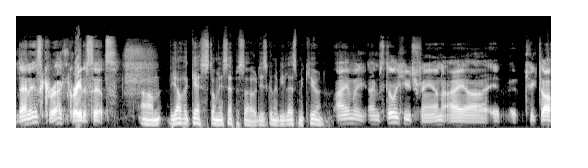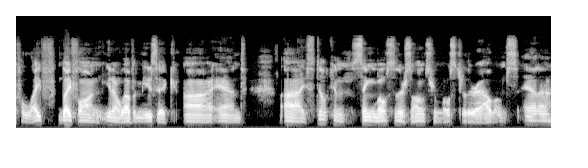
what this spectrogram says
That is correct. Greatest hits. Um, the other guest on this episode is going to be Les McKeown. I'm a, I'm still a huge fan. I uh, it, it, kicked off a life lifelong you know love of music, uh, and I still can sing most of their songs from most of their albums, and uh,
